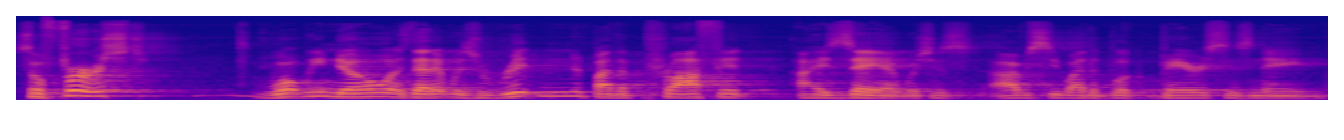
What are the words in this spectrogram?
So, first, what we know is that it was written by the prophet Isaiah, which is obviously why the book bears his name.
